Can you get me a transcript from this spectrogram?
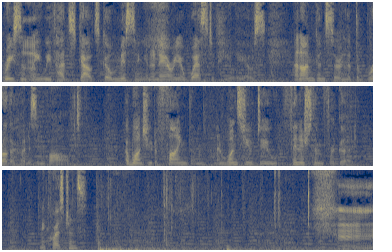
Recently, we've had scouts go missing in an area west of Helios, and I'm concerned that the Brotherhood is involved. I want you to find them, and once you do, finish them for good. Any questions? Hmm.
